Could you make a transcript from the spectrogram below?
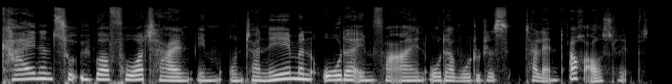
keinen zu übervorteilen im Unternehmen oder im Verein oder wo du das Talent auch auslebst.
